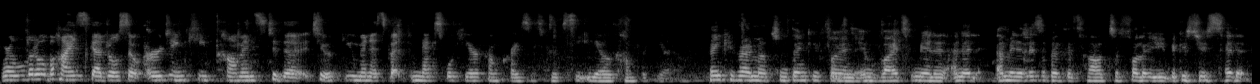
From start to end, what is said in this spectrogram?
we're a little behind schedule, so urging keep comments to the to a few minutes. But next we'll hear from Crisis Group CEO Comfort Ero. Thank you very much, and thank you for inviting me. And, and I mean, Elizabeth, it's hard to follow you because you said it,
